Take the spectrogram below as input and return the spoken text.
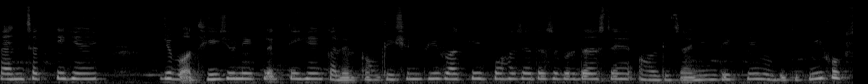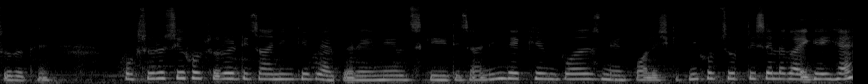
पहन सकती हैं। जो बहुत ही यूनिक लगती हैं। कलर कॉम्बिनेशन भी वाकई बहुत ज़्यादा ज़बरदस्त है और डिज़ाइनिंग देखें वो भी कितनी खूबसूरत है। खूबसूरत सी खूबसूरत डिज़ाइनिंग के प्यार प्यारे नेल्स की डिज़ाइनिंग देखें बस नेल पॉलिश कितनी खूबसूरती से लगाई गई है।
